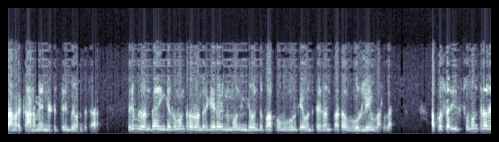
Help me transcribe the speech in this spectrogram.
ராமரை காணமேன்னுட்டு திரும்பி வந்துட்டா. திரும்பி வந்தா இங்க சுமந்திரர் வந்திருக்காரோ என்னமோ இங்க வந்து பார்ப்போம் ஊருக்கே வந்துட்டாரோன்னு பார்த்தா ஊர்லயும் வரல. அப்போ சரி சுமந்திரர்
